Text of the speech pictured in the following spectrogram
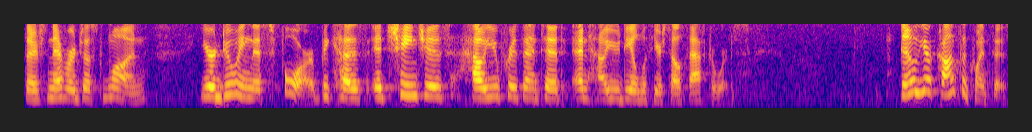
there's never just one, you're doing this for because it changes how you present it and how you deal with yourself afterwards. Know your consequences.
